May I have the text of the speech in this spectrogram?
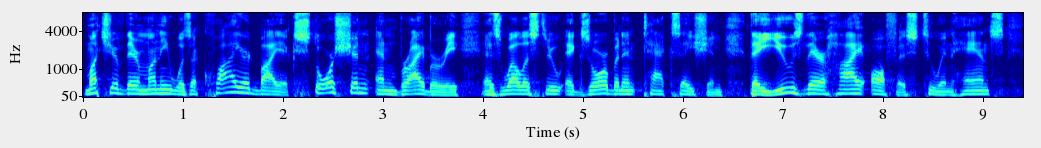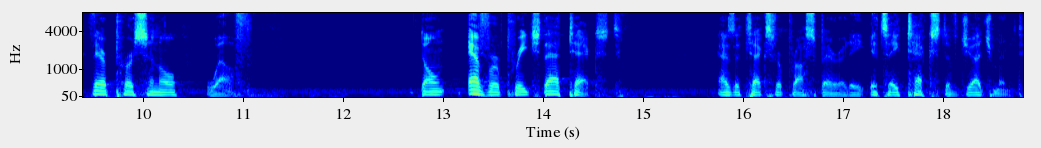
much of their money was acquired by extortion and bribery, as well as through exorbitant taxation. They use their high office to enhance their personal wealth. Don't ever preach that text as a text for prosperity, it's a text of judgment.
